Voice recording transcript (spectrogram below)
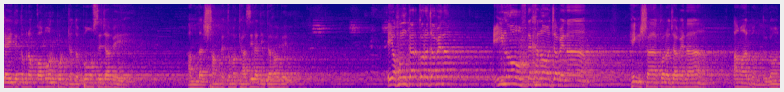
চাইতে তোমরা কবর পর্যন্ত পৌঁছে যাবে আল্লাহর সামনে তোমাকে হাজিরা দিতে হবে এই অহংকার করা যাবে না এই লোভ দেখানো যাবে না হিংসা করা যাবে না আমার বন্ধুগণ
